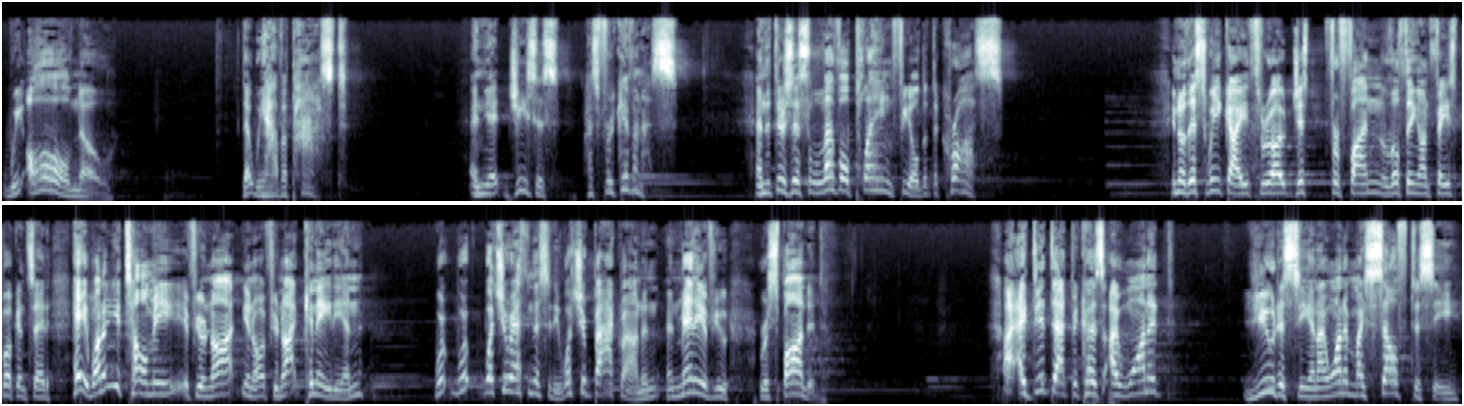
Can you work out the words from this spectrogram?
we all know that we have a past. And yet Jesus has forgiven us. And that there's this level playing field at the cross. You know, this week I threw out just for fun a little thing on Facebook and said, "Hey, why don't you tell me if you're not, you know, if you're not Canadian, what's your ethnicity? What's your background?" And, and many of you responded. I, I did that because I wanted you to see and I wanted myself to see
